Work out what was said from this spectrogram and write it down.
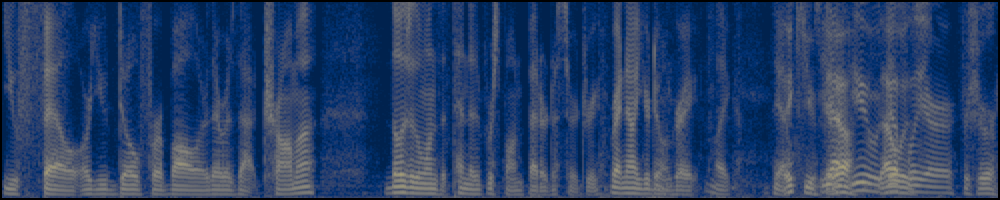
you fell or you dove for a ball or there was that trauma those are the ones that tend to respond better to surgery right now you're doing great like yeah Thank you. Yeah, you that definitely was are- for sure.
